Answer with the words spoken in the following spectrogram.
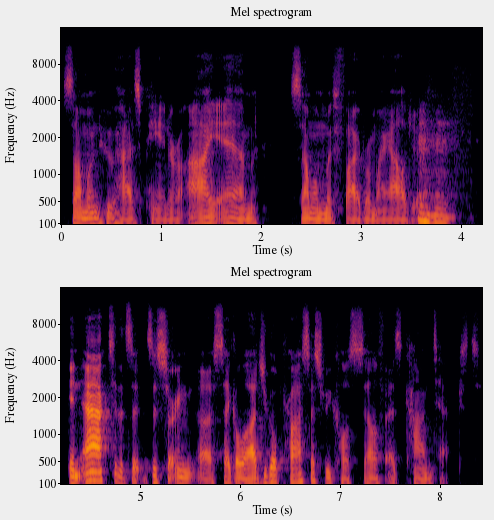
someone who has pain, or I am someone with fibromyalgia. Mm-hmm. In ACT, it's a, it's a certain uh, psychological process we call self as context.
